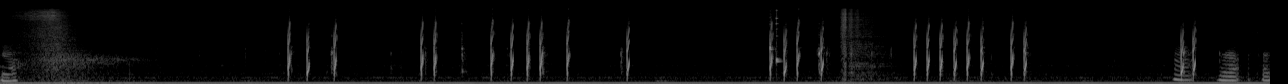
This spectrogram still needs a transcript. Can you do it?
femme. Ah, ça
